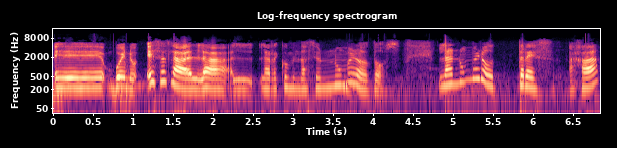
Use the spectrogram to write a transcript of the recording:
Eh, bueno, esa es la, la, recomendación número dos. La número tres, ajá,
